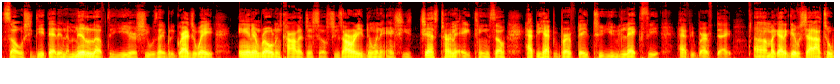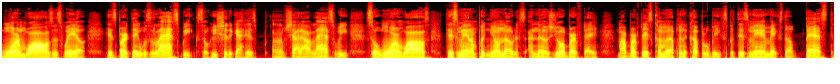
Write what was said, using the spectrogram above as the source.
So she did that in the middle of the year. She was able to graduate and enroll in college, and so she's already doing it, and she's just turning 18. So happy, happy birthday to you, Lexi. Happy birthday. Um, I got to give a shout out to Warren Walls as well. His birthday was last week, so he should have got his um, shout out last week. So Warren Walls, this man, I'm putting you on notice. I know it's your birthday. My birthday's coming up in a couple of weeks, but this man makes the best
